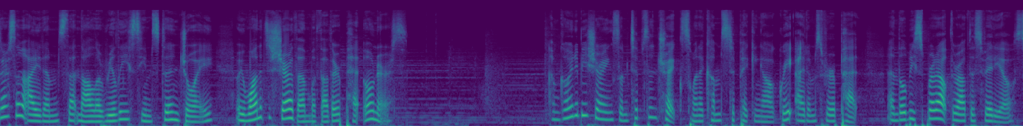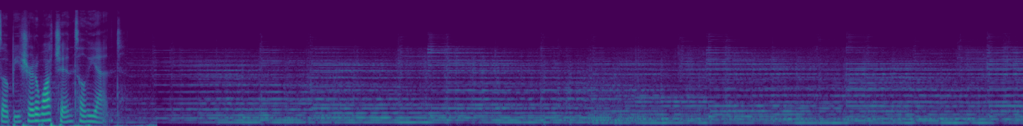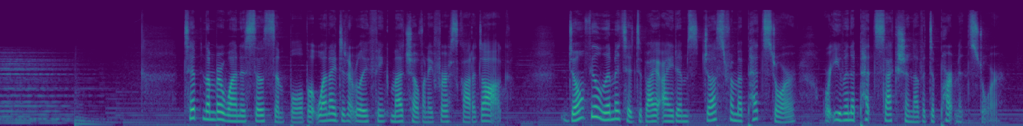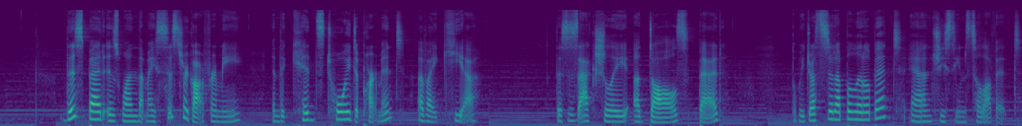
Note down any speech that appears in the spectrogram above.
These are some items that Nala really seems to enjoy, and we wanted to share them with other pet owners. I'm going to be sharing some tips and tricks when it comes to picking out great items for your pet, and they'll be spread out throughout this video, so be sure to watch it until the end. Tip number one is so simple, but one I didn't really think much of when I first got a dog. Don't feel limited to buy items just from a pet store or even a pet section of a department store. This bed is one that my sister got for me in the kids' toy department of IKEA. This is actually a doll's bed, but we dressed it up a little bit and she seems to love it.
